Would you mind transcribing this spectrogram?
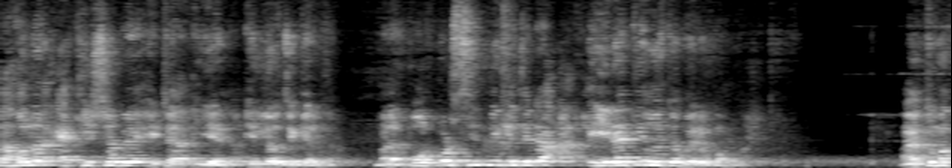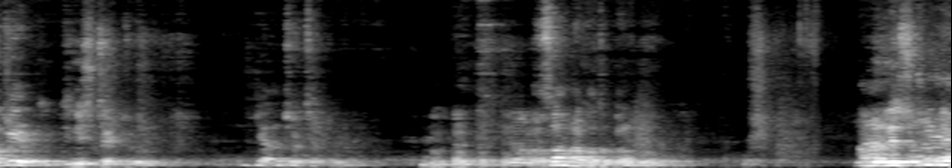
তাহলে এক হিসাবে এটা ইয়ে না ইলজিক্যাল না। মানে পরপর সিন দিকে যেটা এই রাতেই হয়তো এরকম না আমি তোমাকে জিনিসটা একটু জ্ঞান চর্চা করি আমরা গতকাল বলব। আমরা রেস্টুরেন্টে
